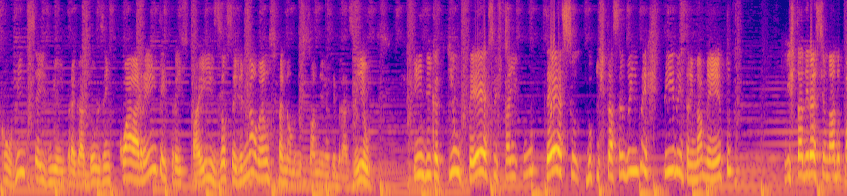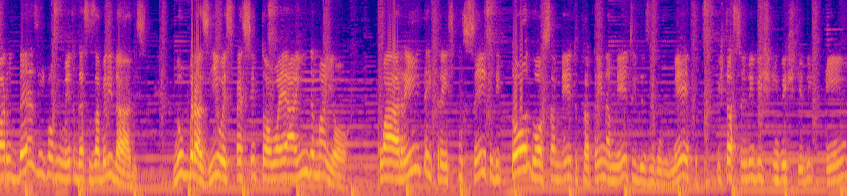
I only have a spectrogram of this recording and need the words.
com 26 mil empregadores em 43 países, ou seja, não é um fenômeno só a nível de Brasil, indica que um terço está em, um terço do que está sendo investido em treinamento está direcionado para o desenvolvimento dessas habilidades. No Brasil, esse percentual é ainda maior. 43% de todo o orçamento para treinamento e desenvolvimento está sendo investido em,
